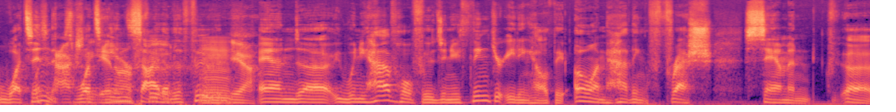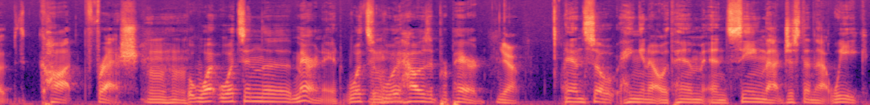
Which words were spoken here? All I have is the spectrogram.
what's, in this, what's in inside of the food. Yeah. And uh, when you have Whole Foods and you think you're eating healthy, oh, I'm having fresh salmon uh, caught fresh. But what what's in the marinade? What's wh- how is it prepared? Yeah. And so hanging out with him and seeing that just in that week,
